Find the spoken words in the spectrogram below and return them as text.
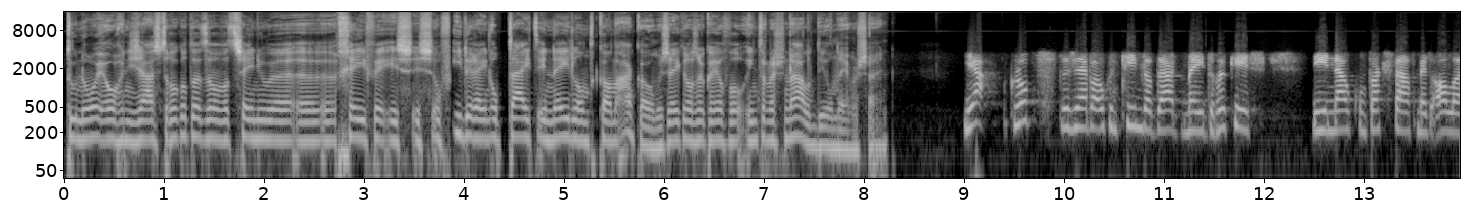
toernooiorganisatie er ook altijd wel wat zenuwen uh, geven, is, is of iedereen op tijd in Nederland kan aankomen. Zeker als er ook heel veel internationale deelnemers zijn. Ja, klopt. Dus we hebben ook een team dat daarmee druk is, die in nauw contact staat met alle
